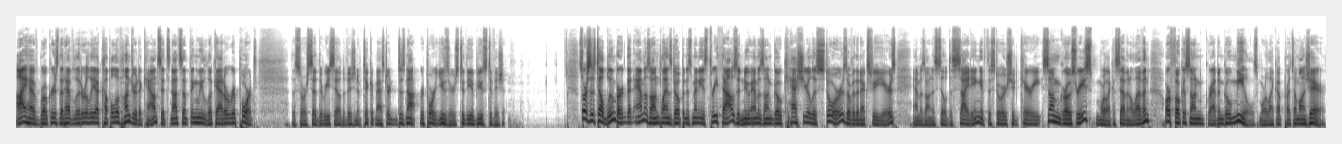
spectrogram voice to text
I have brokers that have literally a couple of hundred accounts. It's not something we look at or report. The source said the resale division of Ticketmaster does not report users to the abuse division. Sources tell Bloomberg that Amazon plans to open as many as 3,000 new Amazon Go cashierless stores over the next few years. Amazon is still deciding if the stores should carry some groceries, more like a 7 Eleven, or focus on grab and go meals, more like a pret a manger.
